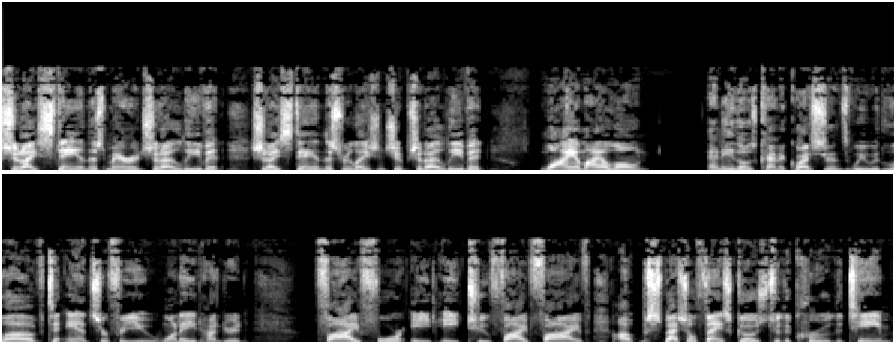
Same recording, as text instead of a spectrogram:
Should I stay in this marriage? Should I leave it? Should I stay in this relationship? Should I leave it? Why am I alone? Any of those kind of questions we would love to answer for you. 1 800 548 8255. Uh, Special thanks goes to the crew, the team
